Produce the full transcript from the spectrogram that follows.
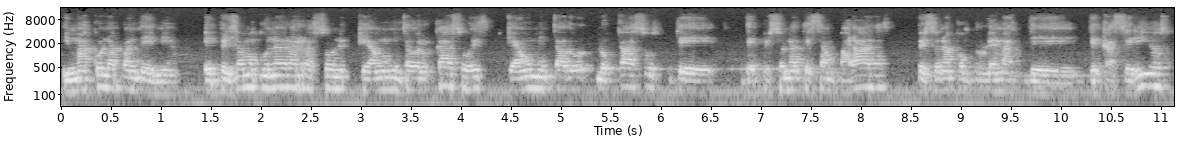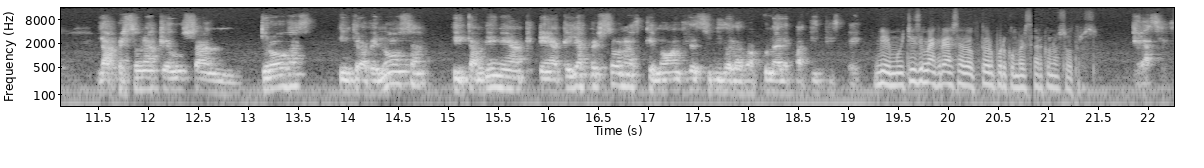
y más con la pandemia, eh, pensamos que una de las razones que han aumentado los casos es que han aumentado los casos de, de personas desamparadas, personas con problemas de, de caseríos, las personas que usan drogas intravenosas y también en, en, aquellas personas que no han recibido la vacuna de hepatitis B. Bien, muchísimas gracias, doctor, por conversar con nosotros. Gracias.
